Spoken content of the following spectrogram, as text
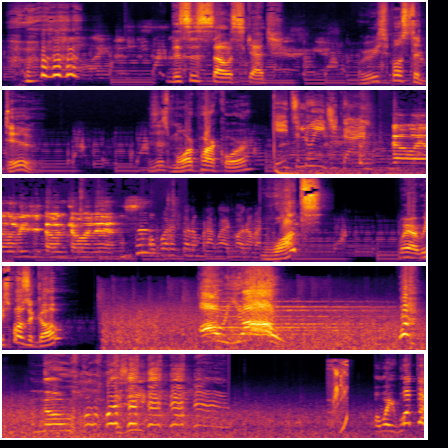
this is so sketch. What are we supposed to do? Is this more parkour? It's Luigi time. No way, Luigi, don't going in. What? Where are we supposed to go? Oh, yo! What? No. Is he? oh wait, what the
